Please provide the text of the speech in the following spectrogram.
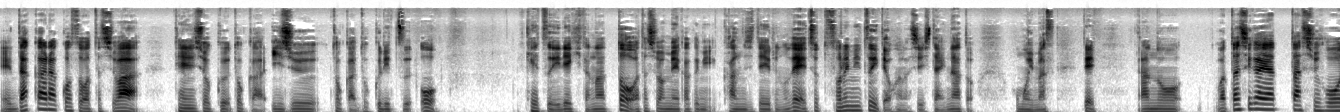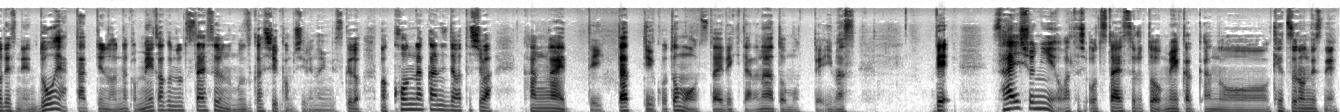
えー、だからこそ私は転職とか移住とか独立を決意できたなと私は明確に感じているので、ちょっとそれについてお話ししたいなと思います。で、あの、私がやった手法ですね、どうやったっていうのはなんか明確にお伝えするの難しいかもしれないんですけど、まあ、こんな感じで私は考えていったっていうこともお伝えできたらなと思っています。で、最初に私お伝えすると明確、あのー、結論ですね。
